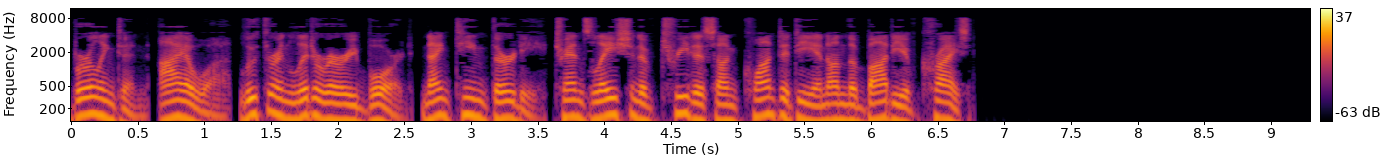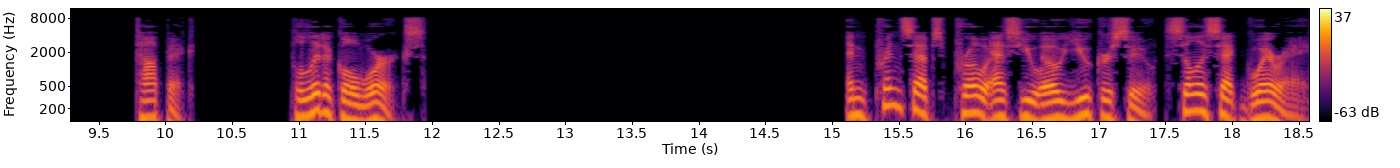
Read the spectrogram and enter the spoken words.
Burlington, Iowa, Lutheran Literary Board, 1930 translation of Treatise on Quantity and on the Body of Christ Political works En princeps pro suo eucursu, scilicet guerre,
